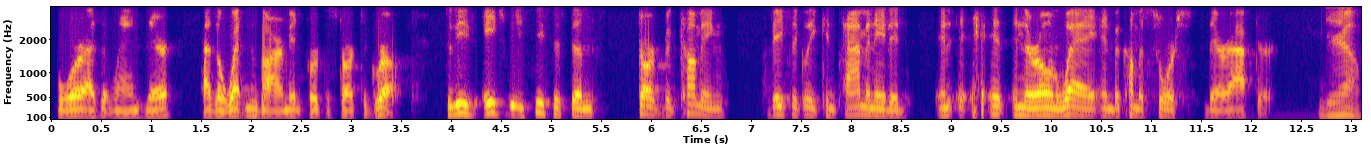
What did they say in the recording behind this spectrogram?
spore, as it lands there, has a wet environment for it to start to grow. So these HVAC systems start becoming basically contaminated in, in, in their own way and become a source thereafter. Yeah.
